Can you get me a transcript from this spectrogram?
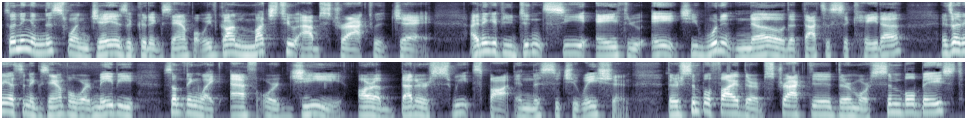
So I think in this one, J is a good example. We've gone much too abstract with J. I think if you didn't see A through H, you wouldn't know that that's a cicada and so I think that's an example where maybe something like F or G are a better sweet spot in this situation. They're simplified, they're abstracted, they're more symbol based,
